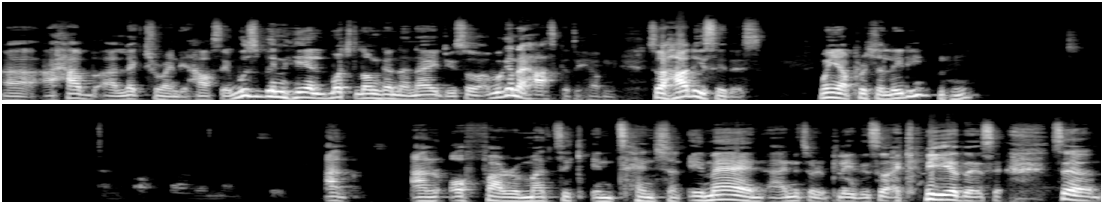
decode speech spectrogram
uh, I have a lecturer in the house who's been here much longer than I do. So we're going to ask her to help me. So how do you say this? When you approach a lady, mm-hmm. And and offer romantic intention. Amen. I need to replay this so I can hear this. So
